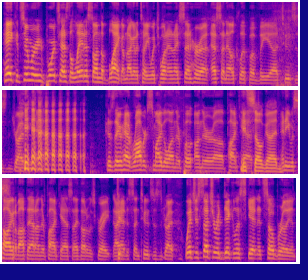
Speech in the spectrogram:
hey, Consumer Reports has the latest on the blank. I'm not going to tell you which one, and I sent her an SNL clip of the uh, Toonces the driving cat. Because they had Robert Smigel on their po- on their uh, podcast. He's so good. And he was talking about that on their podcast, and I thought it was great. I had to send Toonces the drive, which is such a ridiculous skit, and it's so brilliant.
